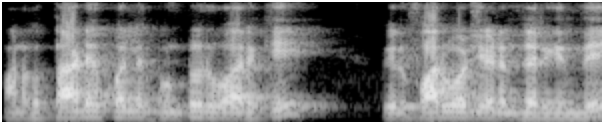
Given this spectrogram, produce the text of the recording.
మనకు తాడేపల్లి గుంటూరు వారికి వీరు ఫార్వర్డ్ చేయడం జరిగింది.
